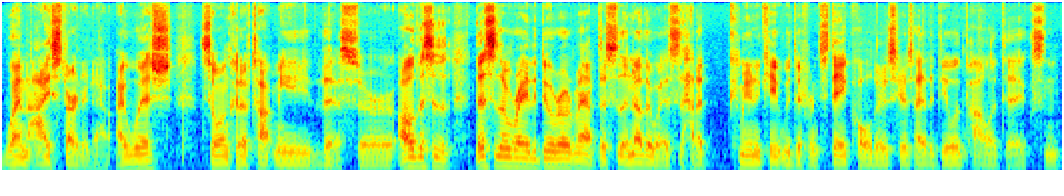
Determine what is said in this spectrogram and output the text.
when I started out. I wish someone could have taught me this, or oh, this is this is a way to do a roadmap. This is another way. This is how to communicate with different stakeholders. Here's how to deal with politics, and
